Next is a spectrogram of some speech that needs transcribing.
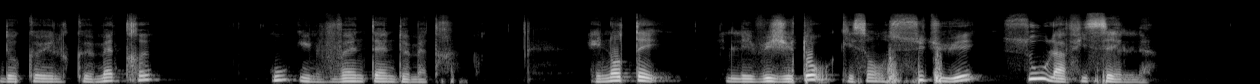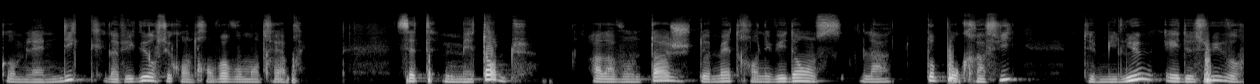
de quelques mètres ou une vingtaine de mètres. Et notez les végétaux qui sont situés sous la ficelle comme l'indique la figure suivante. On va vous montrer après. Cette méthode a l'avantage de mettre en évidence la topographie du milieu et de suivre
